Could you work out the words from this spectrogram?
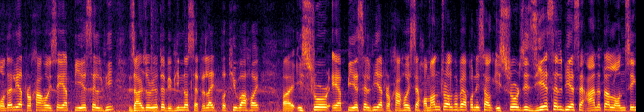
মডেল ইয়াত ৰখা হৈছে এয়া পি এছ এল ভি যাৰ জৰিয়তে বিভিন্ন ছেটেলাইট পঠিওৱা হয়। ইছৰ'ৰ এয়া পি এছ এল ভি ইয়াত ৰখা হৈছে। সমান্তৰালভাৱে আপুনি চাওক ইছৰ'ৰ যি জি এছ এল ভি আছে আন এটা লঞ্চিং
